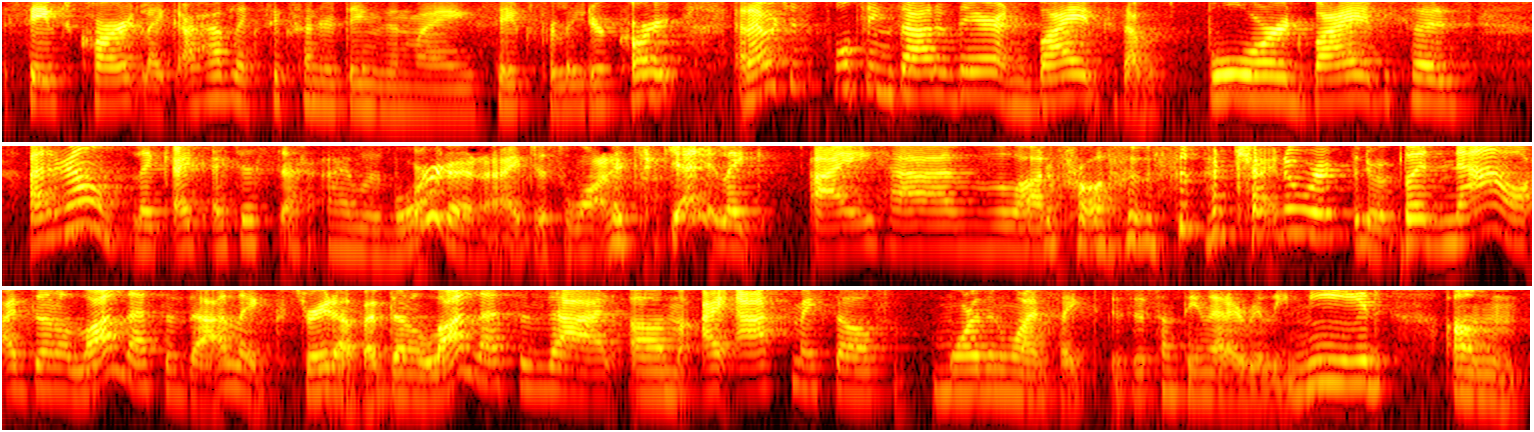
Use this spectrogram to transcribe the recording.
saved cart like I have like 600 things in my saved for later cart and I would just pull things out of there and buy it because I was bored buy it because I don't know like I, I just I was bored and I just wanted to get it like I have a lot of problems that I'm trying to work through. But now I've done a lot less of that, like straight up, I've done a lot less of that. Um, I asked myself more than once, like, is this something that I really need? Um,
